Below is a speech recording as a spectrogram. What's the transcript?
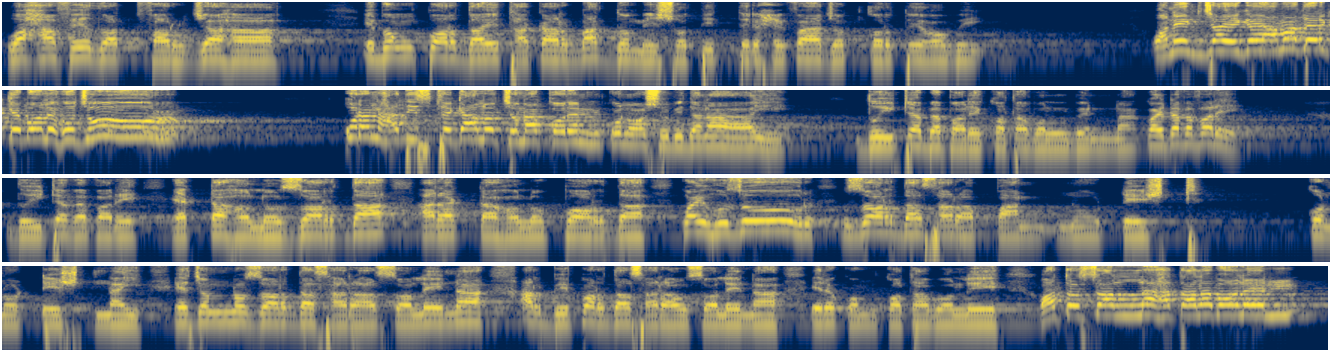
ওয়াহাফেজত ফারজাহা, এবং পর্দায় থাকার মাধ্যমে সতীত্বের হেফাজত করতে হবে। অনেক জায়গায় আমাদেরকে বলে, হুজুর, কোরআন হাদিস থেকে আলোচনা করেন, কোনো অসুবিধা নাই। দুইটা ব্যাপারে কথা বলবেন না। কয়টা ব্যাপারে? দুইটা ব্যাপারে। একটা হলো জর্দা আর একটা হলো পর্দা। কয়, হুজুর, জর্দা ছাড়া পান, নো টেস্ট। কোনো টেস্ট নাই। এজন্য জর্দা ছাড়া চলে না আর বেপর্দা ছাড়াও চলে না। এরকম কথা বলে। অথচ আল্লাহ তালা বলেন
